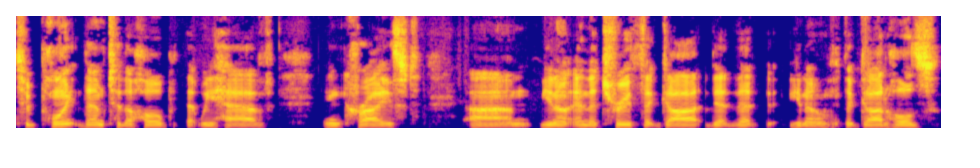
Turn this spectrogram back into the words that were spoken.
to point them to the hope that we have in Christ, um, you know, and the truth that God that, that you know that God holds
